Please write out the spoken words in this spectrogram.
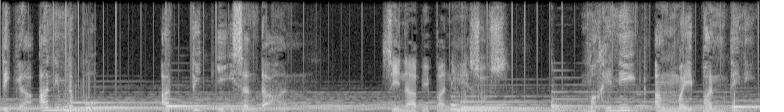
tiga anim na po, at tig iisandaan. Sinabi pa ni Jesus, Makinig ang may pandinig.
